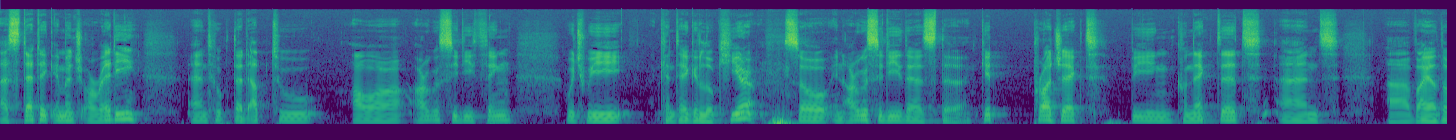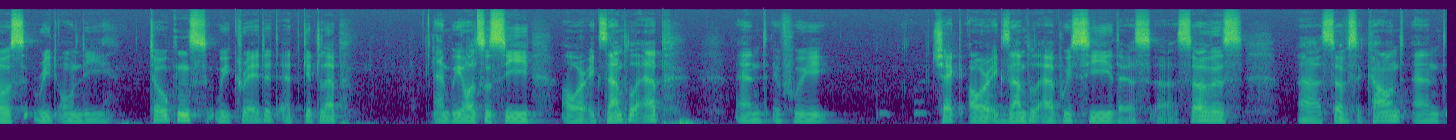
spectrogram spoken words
a static image already and hooked that up to our Argo CD thing, which we can take a look here. So in Argo CD, there's the Git project being connected and uh, via those read-only tokens we created at GitLab. And we also see our example app. And if we check our example app, we see there's a service, a service account, and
